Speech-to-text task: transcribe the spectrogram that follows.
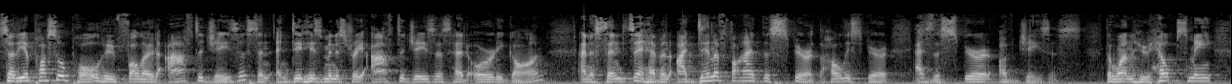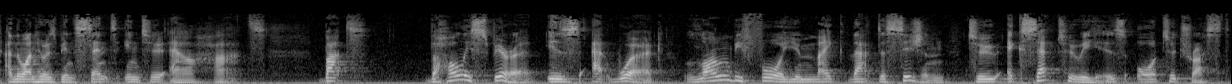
So the Apostle Paul, who followed after Jesus and, and did his ministry after Jesus had already gone and ascended to heaven, identified the Spirit, the Holy Spirit, as the Spirit of Jesus, the one who helps me and the one who has been sent into our hearts. But the Holy Spirit is at work long before you make that decision to accept who He is or to trust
